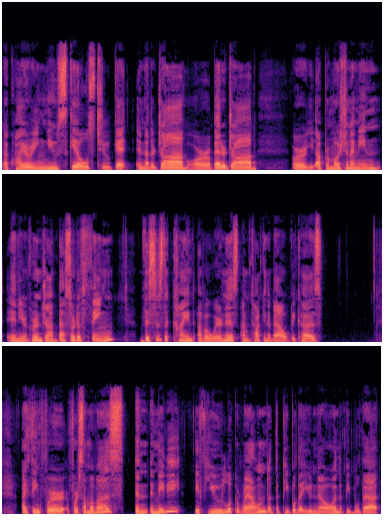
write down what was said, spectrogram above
acquiring new skills to get another job or a better job or a promotion, I mean, in your current job, that sort of thing. This is the kind of awareness I'm talking about because I think for for some of us and and maybe if you look around at the people that you know and the people that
